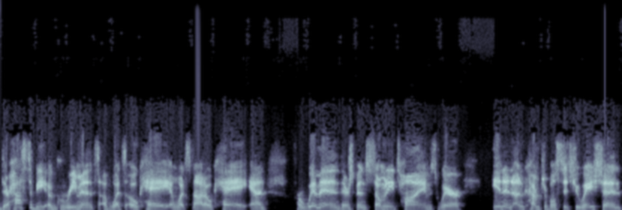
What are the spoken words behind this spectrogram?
there has to be agreements of what's okay and what's not okay. And for women, there's been so many times where in an uncomfortable situation,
